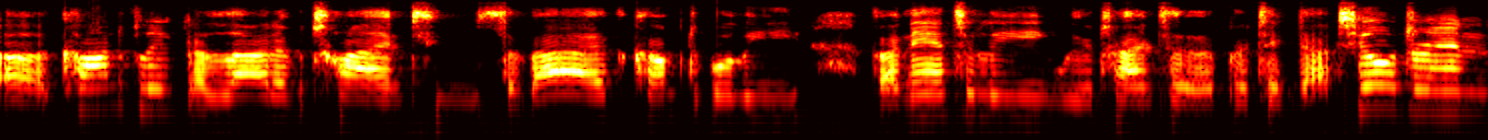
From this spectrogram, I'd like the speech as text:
uh, conflict, a lot of trying to survive comfortably financially. We're trying to protect our children.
